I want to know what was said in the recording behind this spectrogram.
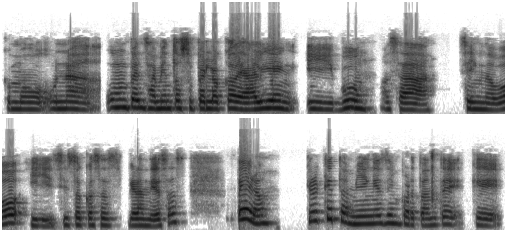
como una, un pensamiento súper loco de alguien y boom, o sea, se innovó y se hizo cosas grandiosas, pero creo que también es importante que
